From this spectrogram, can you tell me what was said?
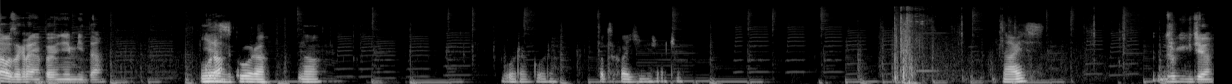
Znowu zagrałem pewnie mida. Góra? Jest góra, no. Góra, góra. Podchodzi mi rzeczy. Nice. Drugi gdzie?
